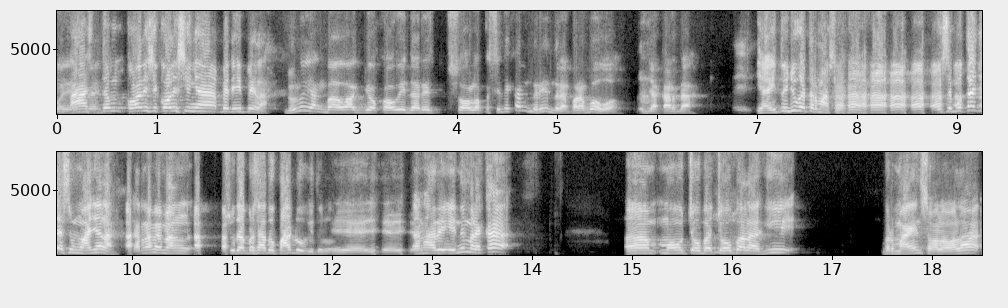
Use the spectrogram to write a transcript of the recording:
Oh, PDIP. Nasdem, koalisi-koalisinya PDIP lah. Dulu yang bawa Jokowi dari Solo ke sini kan Gerindra, Prabowo ke Jakarta. Ya itu juga termasuk. Ya, sebut aja semuanya lah, karena memang sudah bersatu padu gitu loh. Iya, iya, iya. Dan hari ini mereka eh, mau coba-coba lagi bermain seolah-olah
